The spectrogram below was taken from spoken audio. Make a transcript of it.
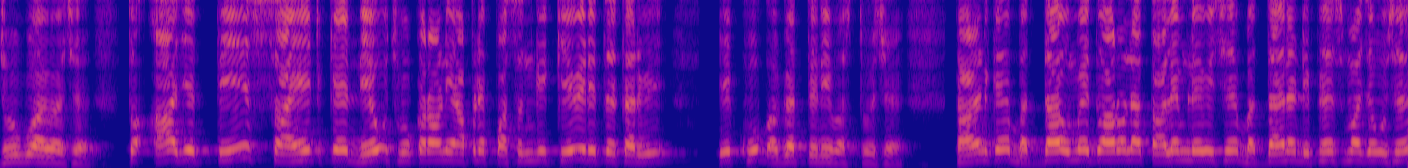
જોગવાઈ હોય છે. તો આ જે ત્રીસ, સાહીઠ કે નેવું છોકરાઓની આપણે પસંદગી કેવી રીતે કરવી એ ખૂબ અગત્યની વસ્તુ છે. કારણ કે બધા ઉમેદવારોને તાલીમ લેવી છે બધાને ડિફેન્સમાં જવું છે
